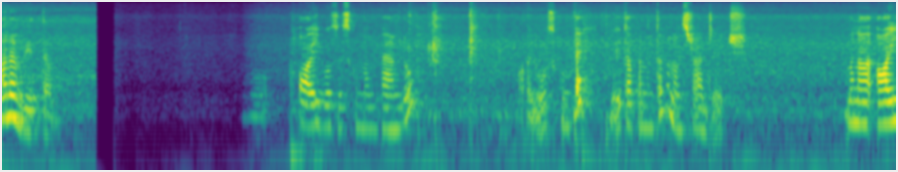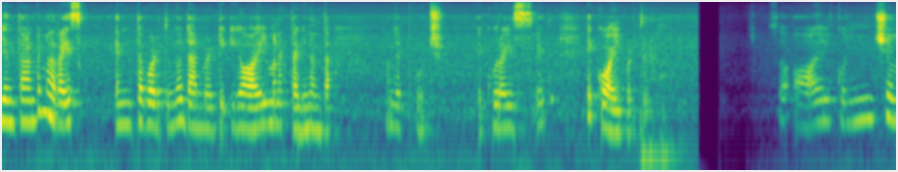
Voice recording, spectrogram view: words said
మనం వేద్దాం. ఆయిల్ పోసేసుకుందాం ప్యాన్లో ఆయిల్ పోసుకుంటే మిగతా పని అంతా మనం స్టార్ట్ చేయొచ్చు. మన ఆయిల్ ఎంత అంటే మన రైస్ ఎంత పడుతుందో దాన్ని బట్టి ఇక ఆయిల్ మనకు తగినంత అని చెప్పుకోవచ్చు. ఎక్కువ రైస్ అయితే ఎక్కువ ఆయిల్ పడుతుంది. సో ఆయిల్ కొంచెం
